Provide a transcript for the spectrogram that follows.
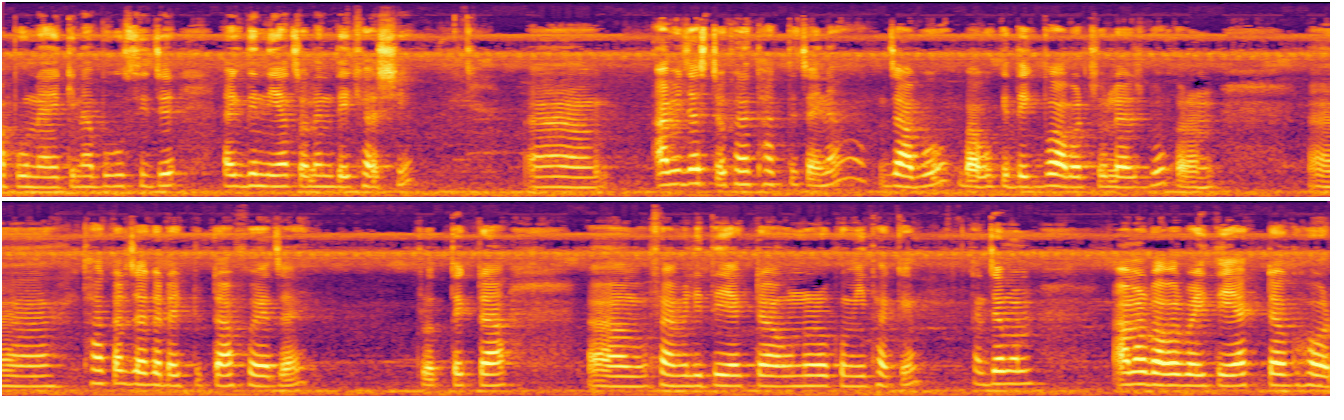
আপু নেয় কিনা, বলছি যে একদিন নিয়ে চলেন দেখে আসি। আমি জাস্ট ওখানে থাকতে চাই না, যাব, বাবুকে দেখব, আবার চলে আসব, কারণ থাকার জায়গাটা একটু টাফ হয়ে যায়। প্রত্যেকটা ফ্যামিলিতেই একটা অন্যরকমই থাকে। যেমন আমার বাবার বাড়িতে একটা ঘর,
